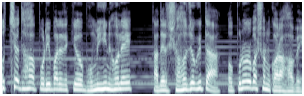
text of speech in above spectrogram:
উচ্ছেদ হওয়া পরিবারের কেউ ভূমিহীন হলে তাদের সহযোগিতা ও পুনর্বাসন করা হবে।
